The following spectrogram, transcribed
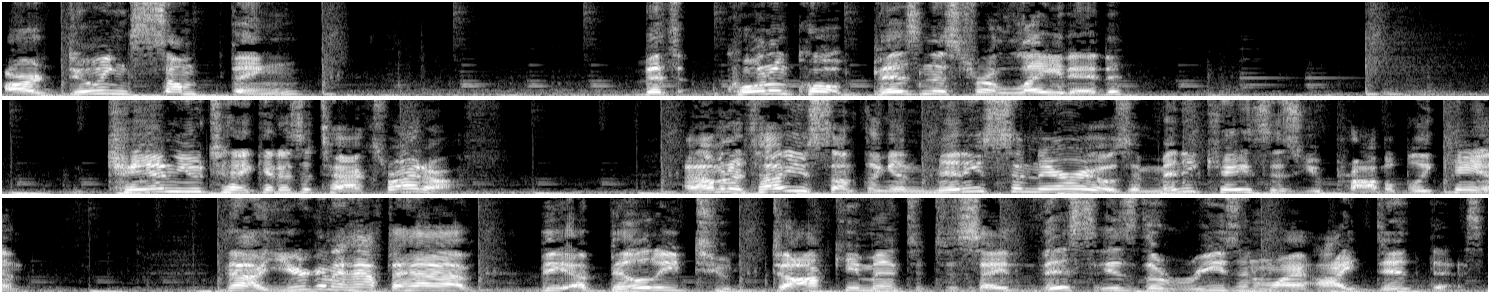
are doing something that's quote unquote business related, can you take it as a tax write off? And I'm going to tell you something in many scenarios, in many cases, you probably can. Now, you're going to have to have the ability to document it to say, this is the reason why I did this.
